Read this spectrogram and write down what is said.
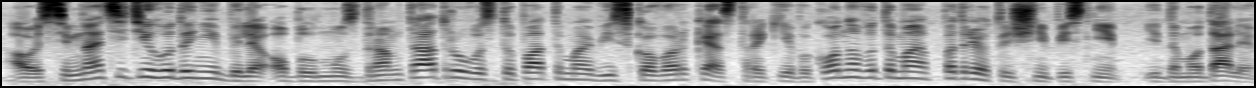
А о 17-й годині біля облмуздрамтеатру виступатиме військовий оркестр, який виконуватиме патріотичні пісні. Йдемо далі.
